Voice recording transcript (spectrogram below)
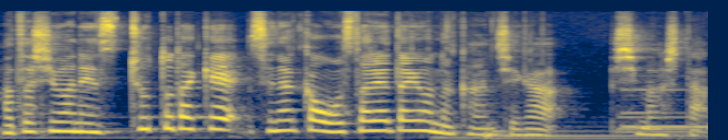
私はねちょっとだけ背中を押されたような感じがしました。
